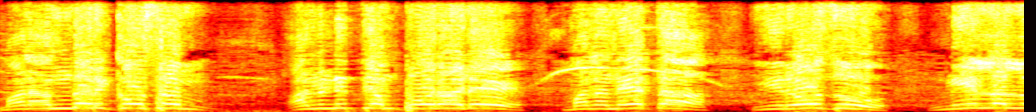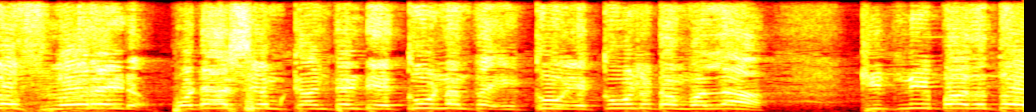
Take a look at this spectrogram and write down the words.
మన అందరి కోసం అనునిత్యం పోరాడే మన నేత ఈ రోజు నీళ్ళలో ఫ్లోరైడ్ పొటాషియం కంటెంట్ ఎక్కువ ఉన్నంత ఎక్కువ ఎక్కువ ఉండటం వల్ల కిడ్నీ బాధతో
